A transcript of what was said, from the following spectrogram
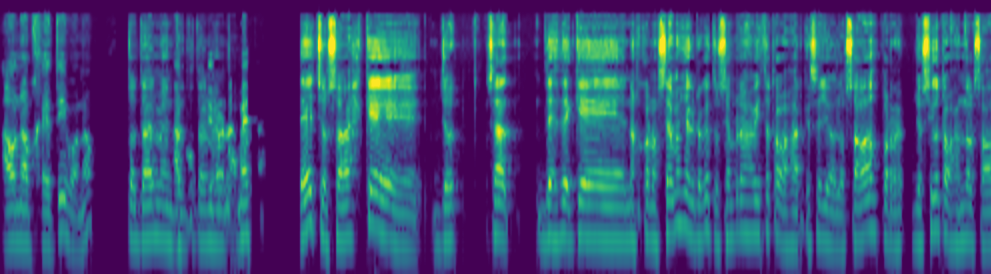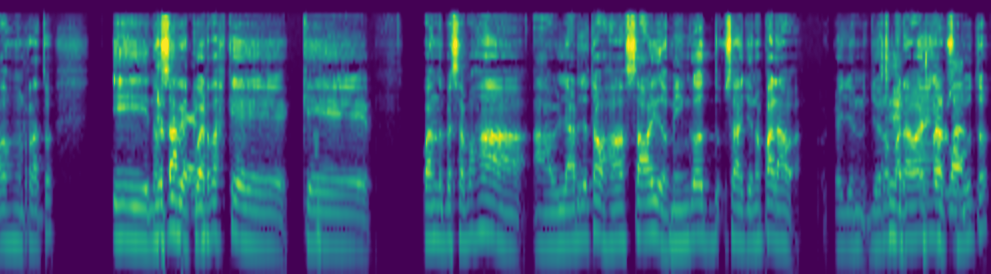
a un objetivo, ¿no? Totalmente, A totalmente. una meta. De hecho, sabes que yo, o sea, desde que nos conocemos, yo creo que tú siempre me has visto trabajar, qué sé yo, los sábados, por, yo sigo trabajando los sábados un rato. Y no Yo sé si recuerdas que, que cuando empezamos a, a hablar, yo trabajaba sábado y domingo, o sea, yo no paraba, ¿ok? Yo, yo no Sí, paraba en verdad. absoluto.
